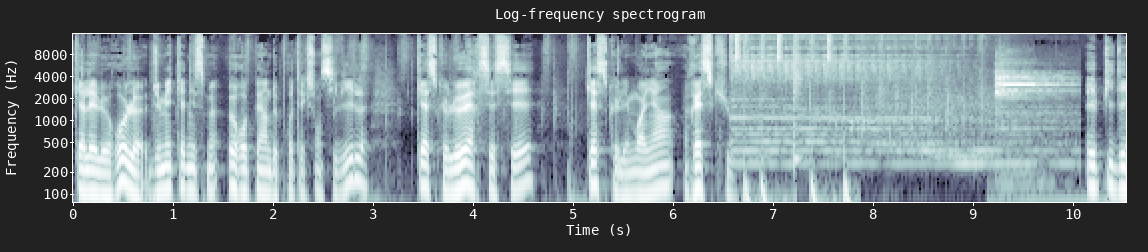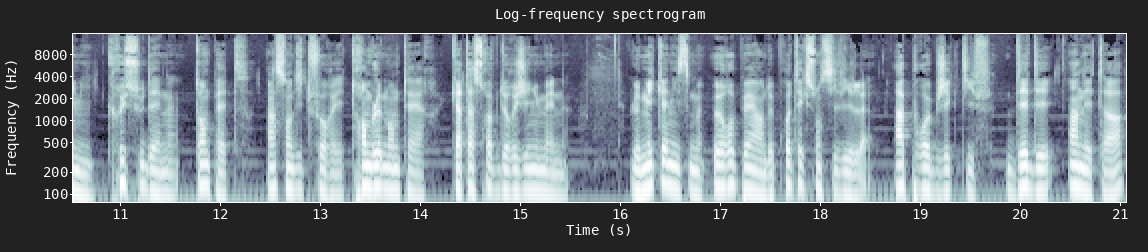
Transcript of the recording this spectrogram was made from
Quel est le rôle du mécanisme européen de protection civile? Qu'est-ce que l'ERCC Qu'est-ce que les moyens Rescue? Épidémie, crue soudaine, tempête, incendie de forêt, tremblement de terre, catastrophe d'origine humaine. Le mécanisme européen de protection civile a pour objectif d'aider un État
